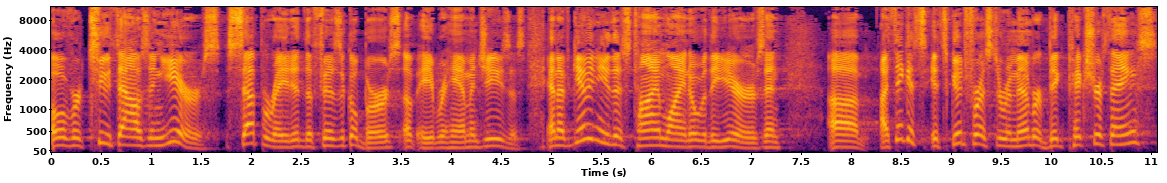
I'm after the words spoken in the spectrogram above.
over 2,000 years separated the physical births of Abraham and Jesus. And I've given you this timeline over the years, and uh, I think it's, it's good for us to remember big picture things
